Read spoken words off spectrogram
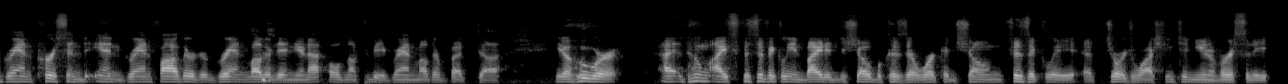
grand personed in, grandfathered or grandmothered in. You're not old enough to be a grandmother, but uh, you know who were, uh, whom I specifically invited to show because their work had shown physically at George Washington University.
